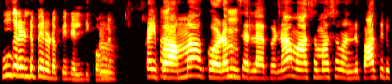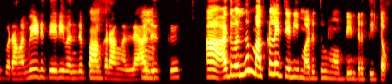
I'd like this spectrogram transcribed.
உங்க ரெண்டு பேரோட பேர் எழுதிக்கோங்க. இப்போ அம்மாவுக்கு உடம்பு சரியில்லை அப்படின்னா மாசம் மாசம் வந்து பாத்துட்டு போறாங்க. வீடு தேடி வந்து பாக்குறாங்கல்ல அதுக்கு? ஆ, அது வந்து மக்களை தேடி மருத்துவம் அப்படின்ற திட்டம்.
